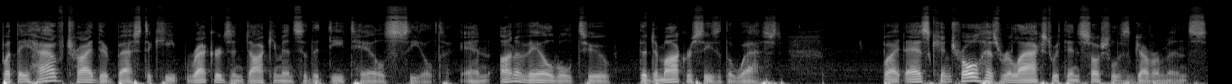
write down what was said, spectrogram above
but they have tried their best to keep records and documents of the details sealed and unavailable to the democracies of the West. But as control has relaxed within socialist governments,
